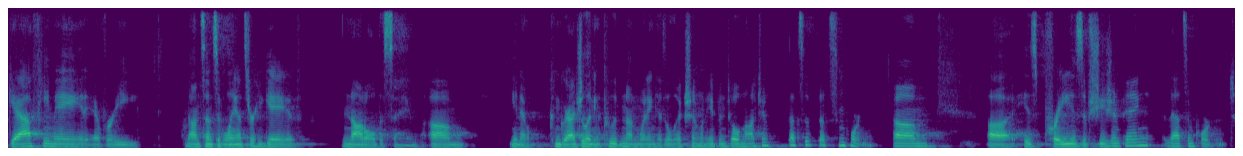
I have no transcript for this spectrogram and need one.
gaffe he made, every nonsensical answer he gave, not all the same. Um, you know, congratulating Putin on winning his election when he'd been told not to, that's a, that's important. Um, uh, his praise of Xi Jinping, that's important.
